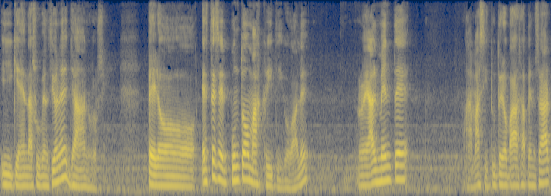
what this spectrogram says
y quieren dar subvenciones, ya no lo sé. Pero este es el punto más crítico, ¿vale? Realmente, además si tú te lo vas a pensar,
